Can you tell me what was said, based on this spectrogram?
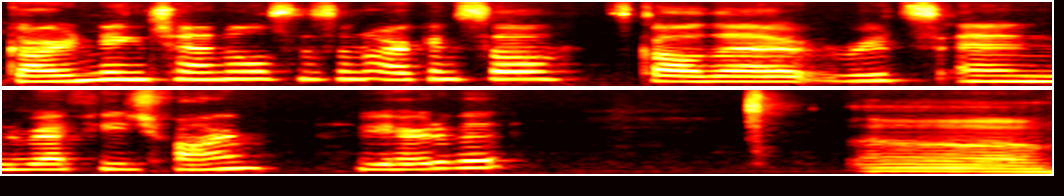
gardening channels is in Arkansas. It's called uh, Roots and Refuge Farm. Have you heard of it? Uh,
